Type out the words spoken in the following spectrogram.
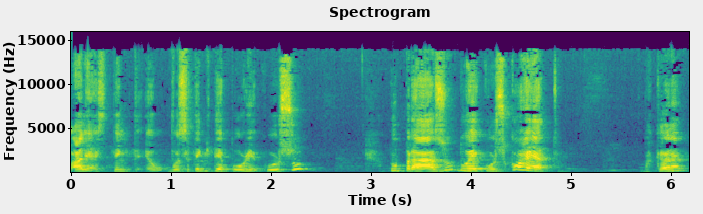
Aliás, tem, você tem que interpor o recurso no prazo do recurso correto. Bacana?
